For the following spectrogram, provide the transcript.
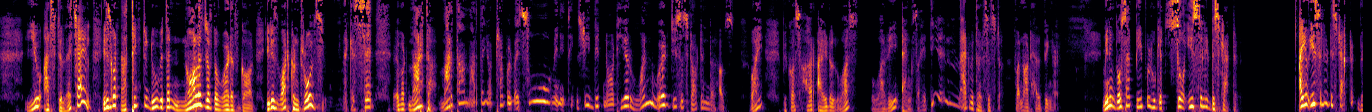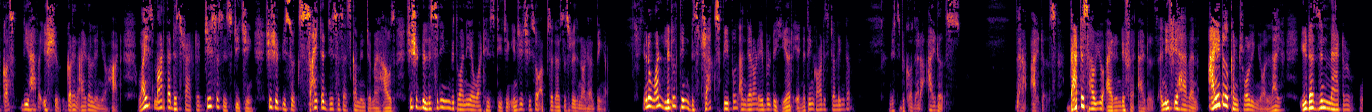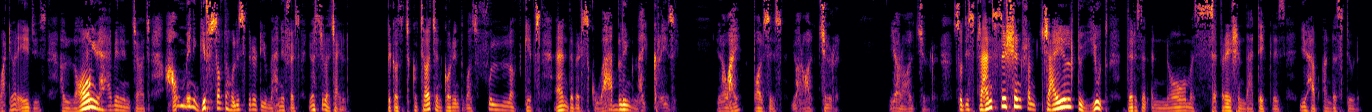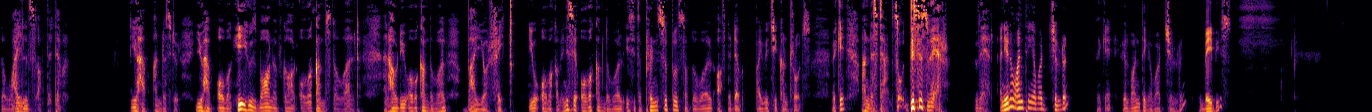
You are still a child. It has got nothing to do with the knowledge of the word of God. It is what controls you. Like I said about Martha. Martha, Martha, you're troubled by so many things. She did not hear one word Jesus taught in the house. Why? Because her idol was worry, anxiety and mad with her sister for not helping her. Meaning those are people who get so easily distracted. Are you easily distracted? Because you have an issue. You got an idol in your heart. Why is Martha distracted? Jesus is teaching. She should be so excited Jesus has come into my house. She should be listening with one ear what he's teaching. Instead she's so upset her sister is not helping her. You know, one little thing distracts people and they're not able to hear anything God is telling them. It's because there are idols. There are idols. That is how you identify idols. And if you have an idol controlling your life, it doesn't matter what your age is, how long you have been in church, how many gifts of the Holy Spirit you manifest, you're still a child. Because church in Corinth was full of gifts and they were squabbling like crazy. You know why? Paul says, you are all children. You are all children. So this transition from child to youth there is an enormous separation that takes place. You have understood the wiles of the devil. You have understood. You have over, he who is born of God overcomes the world. And how do you overcome the world? By your faith. You overcome. When you say overcome the world, is it the principles of the world of the devil by which he controls? Okay? Understand. So this is where, where. And you know one thing about children? Okay? Well, one thing about children, babies,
